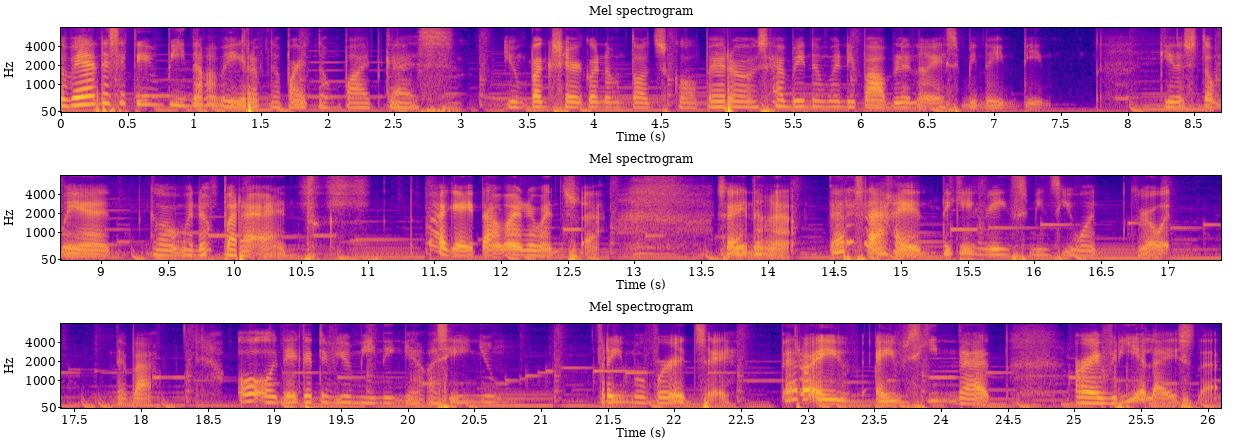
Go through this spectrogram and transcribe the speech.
Honest, ito yung pinakamahirap na part ng podcast yung pag-share ko ng thoughts ko. Pero sabi naman ni Pablo ng SB19, ginusto mo yan, gawa mo ng paraan. Bagay, tama naman siya. So, yun na nga. Pero sa akin, taking risks means you want growth. ba? Diba? Oo, negative yung meaning niya kasi yun yung frame of words eh. Pero I've, I've seen that or I've realized that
